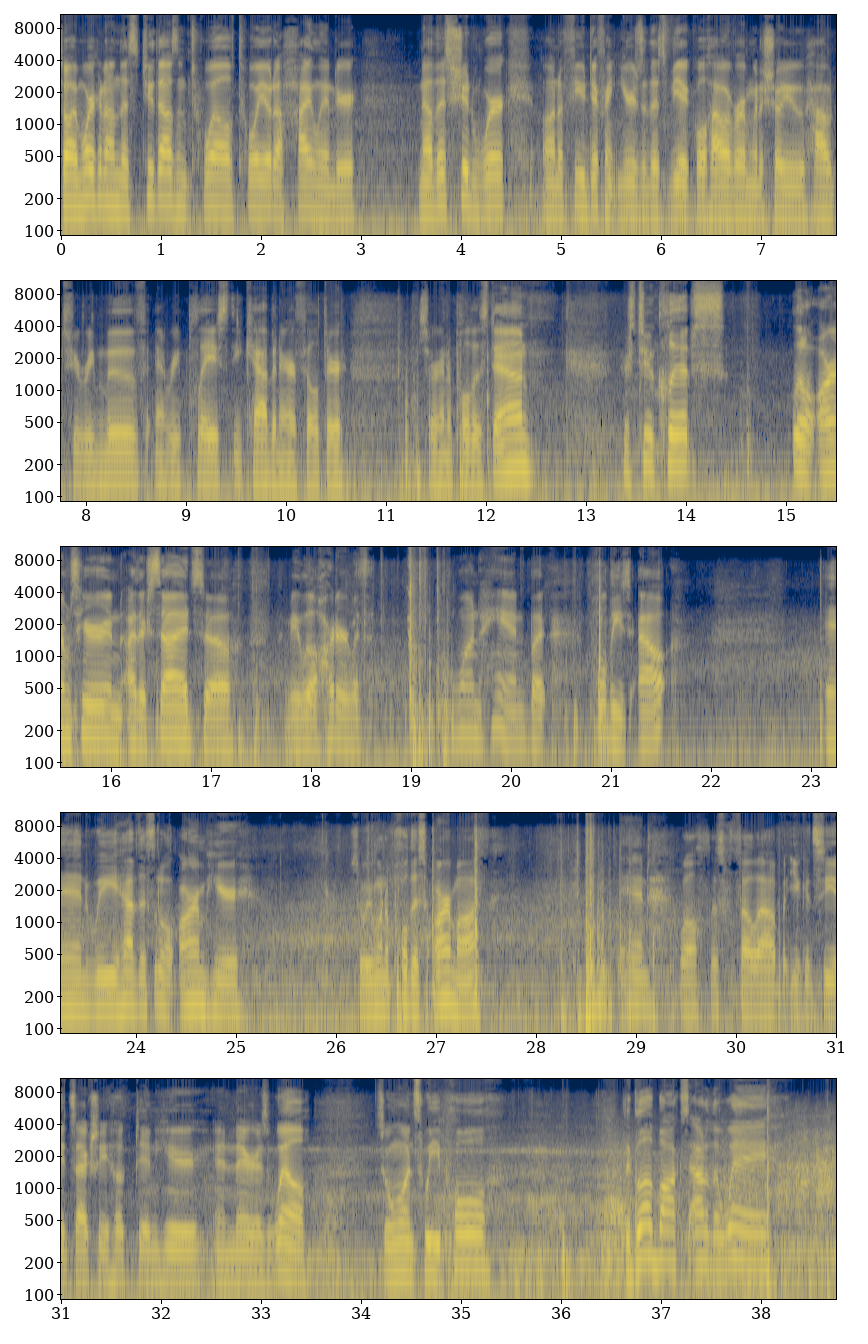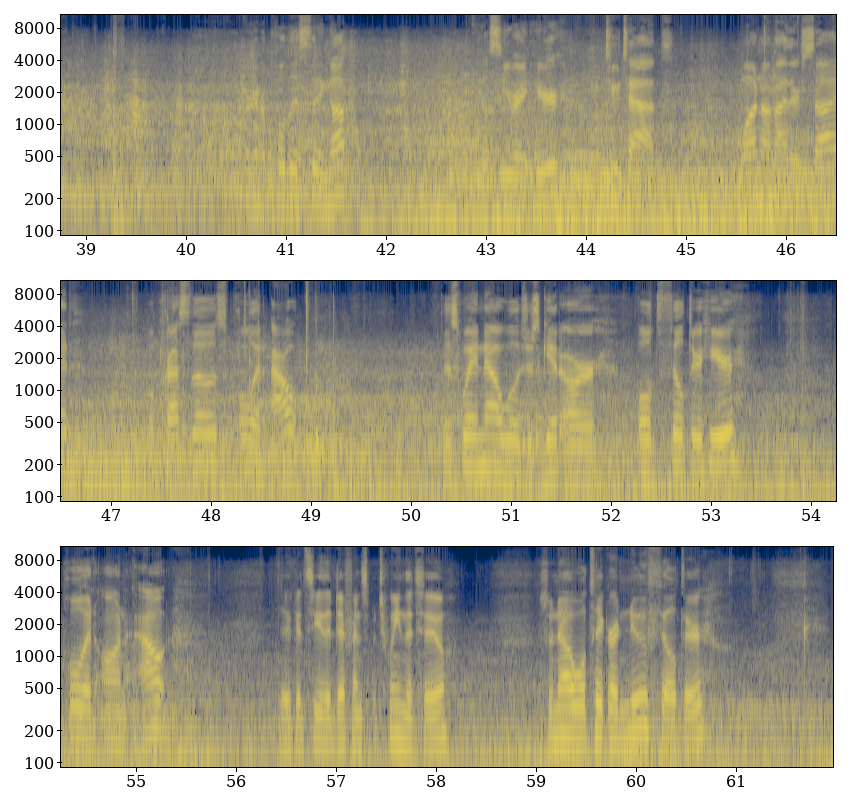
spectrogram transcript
So I'm working on this 2012 Toyota Highlander. Now this should work on a few different years of this vehicle. However, I'm going to show you how to remove and replace the cabin air filter. So we're going to pull this down. There's two clips, little arms here in either side, so it'll be a little harder with one hand, but pull these out. And we have this little arm here. So we want to pull this arm off and well this fell out but you can see it's actually hooked in here and there as well. So once we pull the glove box out of the way we're gonna pull this thing up. You'll see right here two tabs. One on either side. We'll press those pull it out. This way now we'll just get our old filter here pull it on out. You can see the difference between the two so now we'll take our new filter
